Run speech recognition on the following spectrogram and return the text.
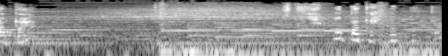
Daga? Hindi may daga na dito?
